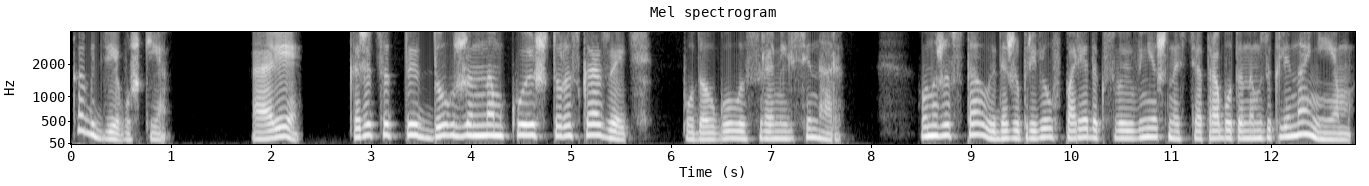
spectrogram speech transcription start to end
как к девушке. «Ари, кажется, ты должен нам кое-что рассказать», — подал голос Рамиль Синар. Он уже встал и даже привел в порядок свою внешность отработанным заклинанием.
